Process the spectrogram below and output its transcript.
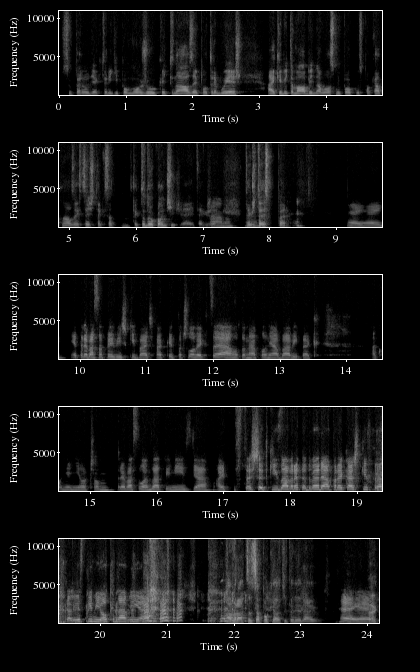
super ľudia, ktorí ti pomôžu, keď to naozaj potrebuješ aj keby to malo byť na 8 pokus, pokiaľ to naozaj chceš, tak, sa, tak to dokončíš, hej, takže, Áno. takže to je super. Hej, hej, netreba sa tej výšky bať, fakt keď to človek chce a ho to naplňa a baví, tak ako není o čom. Treba si len za tým ísť a aj ste všetky zavreté dvere a prekažky, skrátka s tými oknami. A, a vrácať sa, pokiaľ ti to nedajú. Hej, hej. Tak.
